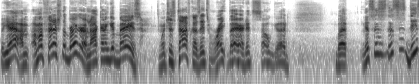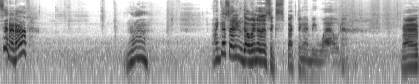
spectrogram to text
but yeah, I'm, I'm gonna finish the burger. I'm not gonna get bays, which is tough because it's right there and it's so good. But this is this is decent enough. Mm. I guess I didn't go into this expecting I'd be wowed. Right?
